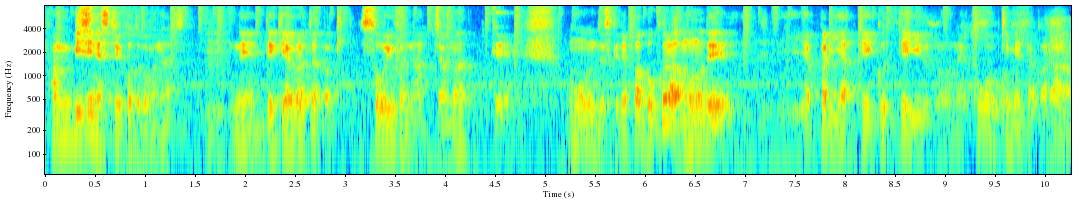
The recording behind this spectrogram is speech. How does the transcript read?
ファンビジネスという言葉がな、ね、出来上がるとやっぱそういうふうになっちゃうなって思うんですけどやっぱ僕らはものでやっぱりやっていくっていうのをねこう決めたから。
